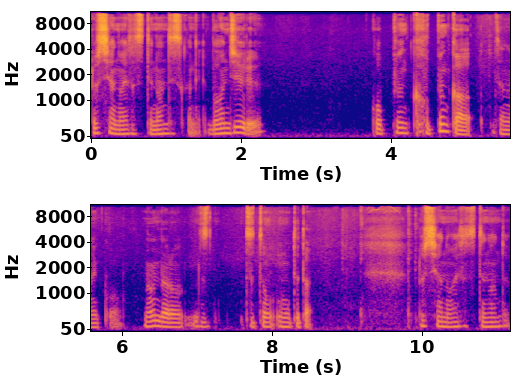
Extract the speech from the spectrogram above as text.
ロシアの挨拶って何ですかね？ボンジュール？コップンコップンカじゃないか。なんだろう？ずずっと思ってた。ロシアの挨拶ってなんだ？ろ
